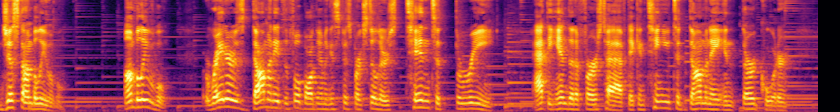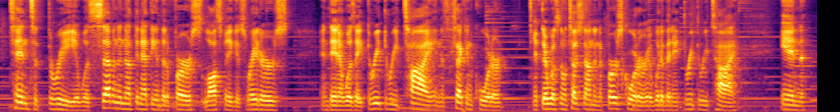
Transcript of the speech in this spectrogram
Just unbelievable. Unbelievable. Raiders dominated the football game against Pittsburgh Steelers 10 to 3 at the end of the first half. They continued to dominate in third quarter 10 to 3. It was 7 to nothing at the end of the first. Las Vegas Raiders and then it was a 3 3 tie in the second quarter. If there was no touchdown in the first quarter, it would have been a 3 3 tie in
